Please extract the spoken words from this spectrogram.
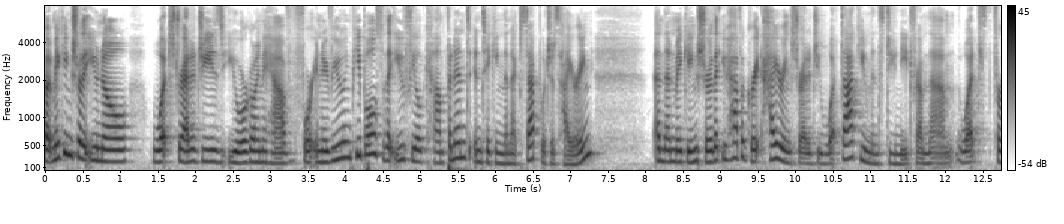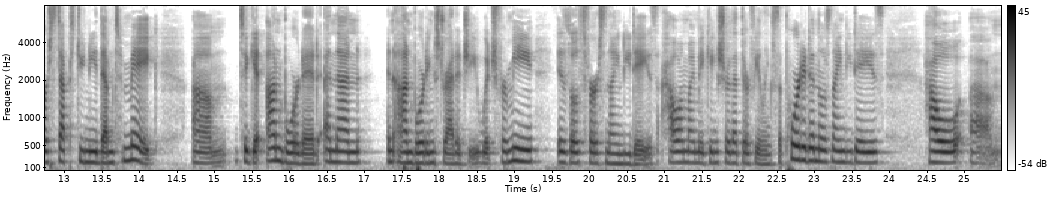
but making sure that you know what strategies you're going to have for interviewing people so that you feel confident in taking the next step which is hiring. And then making sure that you have a great hiring strategy. What documents do you need from them? What first steps do you need them to make um, to get onboarded? And then an onboarding strategy which for me is those first 90 days. How am I making sure that they're feeling supported in those 90 days? How um,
